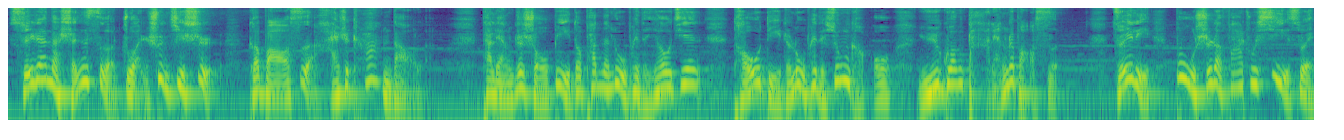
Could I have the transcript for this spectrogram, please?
虽然那神色转瞬即逝，可宝四还是看到了。他两只手臂都攀在陆佩的腰间，头抵着陆佩的胸口，余光打量着宝四，嘴里不时地发出细碎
